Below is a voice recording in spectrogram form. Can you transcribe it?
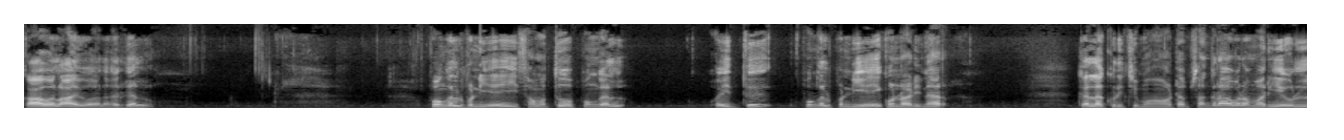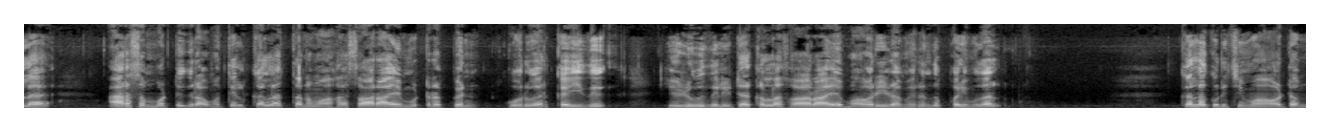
காவல் ஆய்வாளர்கள் பொங்கல் பண்டிகையை சமத்துவ பொங்கல் வைத்து பொங்கல் பண்டிகையை கொண்டாடினர். கள்ளக்குறிச்சி மாவட்டம் சங்கராபுரம் அருகே உள்ள அரசம்பட்டு கிராமத்தில் கள்ளத்தனமாக சாராயம் விற்ற பெண் ஒருவர் கைது. எழுபது லிட்டர் கள்ள சாராயம் அவரிடமிருந்து பறிமுதல். கள்ளக்குறிச்சி மாவட்டம்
